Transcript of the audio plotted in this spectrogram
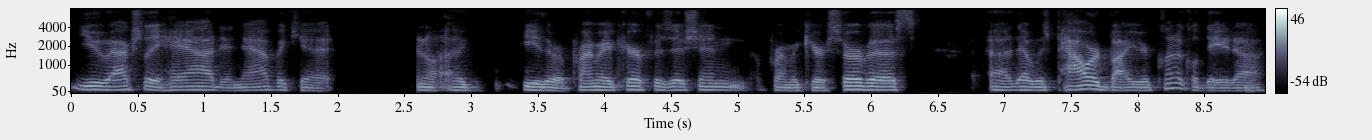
you actually had an advocate, you know, a, either a primary care physician, a primary care service uh, that was powered by your clinical data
